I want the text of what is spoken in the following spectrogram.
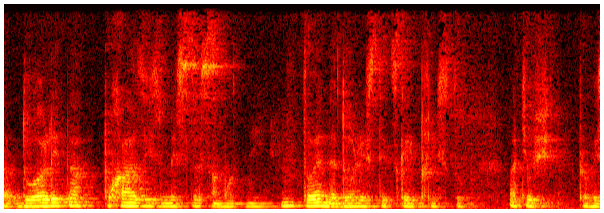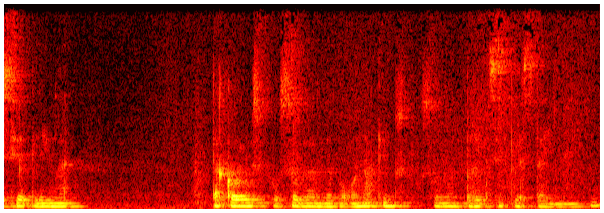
Ta dualita pochází z mysle samotný. Hm? To je nedualistický přístup. Ať už to vysvětlíme takovým způsobem nebo onakým způsobem, princip je stejný. Hm?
